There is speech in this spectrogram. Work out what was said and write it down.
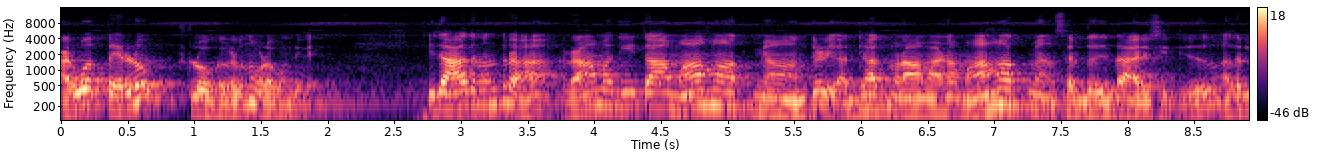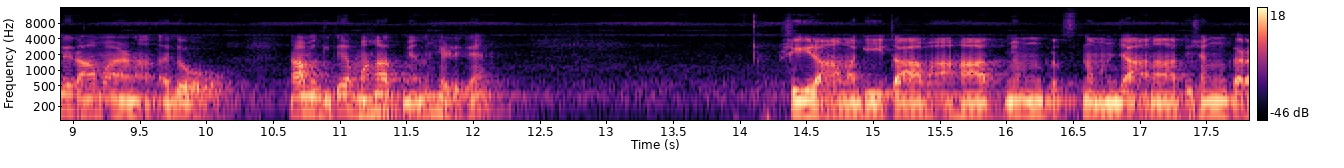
ಅರವತ್ತೆರಡು ಶ್ಲೋಕಗಳನ್ನು ಒಳಗೊಂಡಿದೆ. ಇದಾದ ನಂತರ ರಾಮಗೀತಾ ಮಾಹಾತ್ಮ್ಯ ಅಂತೇಳಿ ಅಧ್ಯಾತ್ಮ ರಾಮಾಯಣ ಮಾಹಾತ್ಮ್ಯ ಸರ್ಗದಿಂದ ಆರಿಸಿದ್ದು. ಅದರಲ್ಲಿ ರಾಮಾಯಣ, ಇದು ರಾಮಗೀತೆಯ ಮಹಾತ್ಮೆಯನ್ನು ಹೇಳಿದೆ. ಮಾಹಾತ್ಮ್ಯಂ ಕೃತ್ಸ್ನಂ ಜಾನಾತಿ ಶಂಕರ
